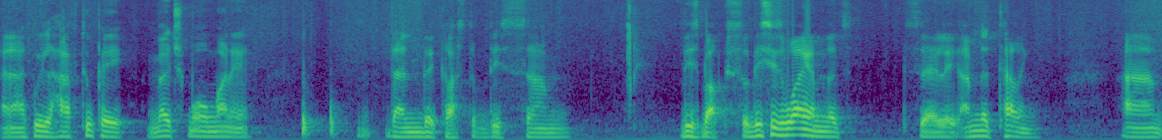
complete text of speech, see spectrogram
and I will have to pay much more money than the cost of this um, this box. So this is why I'm not selling, I'm not telling. Um,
